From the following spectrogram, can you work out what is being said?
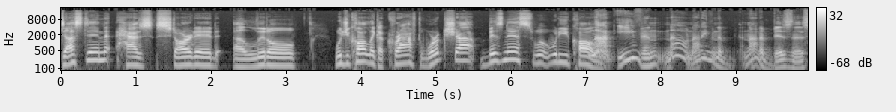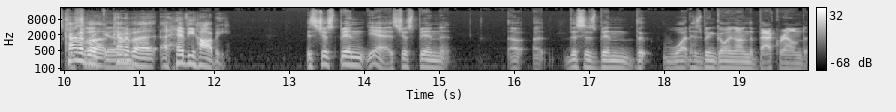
Dustin has started a little, would you call it like a craft workshop business? What, what do you call it? Not even. No, not even a. Not a business. kind of just a like, kind of um, a, a heavy hobby. it's just been yeah it's just been uh, uh, this has been the what has been going on in the background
